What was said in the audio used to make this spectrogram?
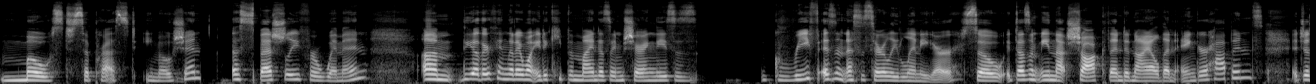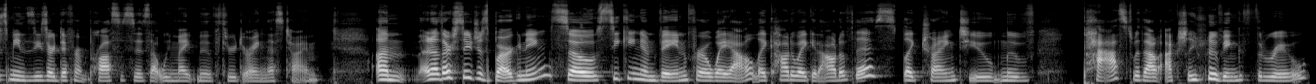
most suppressed emotion, especially for women. Um, the other thing that I want you to keep in mind as I'm sharing these is grief isn't necessarily linear. So it doesn't mean that shock, then denial, then anger happens. It just means these are different processes that we might move through during this time. Um, another stage is bargaining. So seeking in vain for a way out. Like, how do I get out of this? Like, trying to move past without actually moving through.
